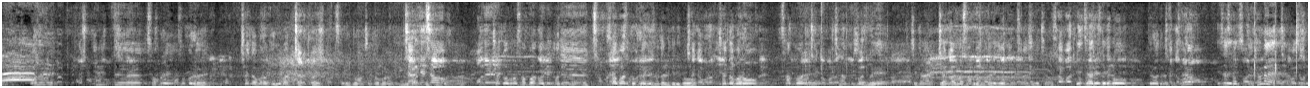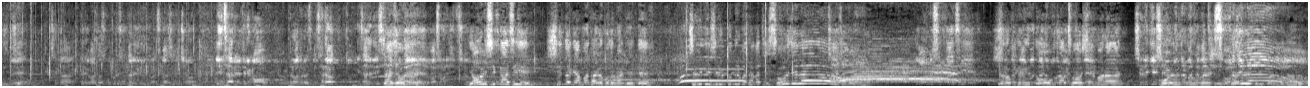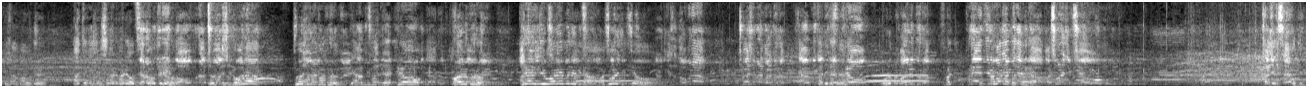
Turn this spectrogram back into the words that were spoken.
오늘 1등 선물의, 선물은 참가번호 1번 커플, 그리고 참가번호 2번 자, 이렇게 해서 커플과 오늘 참가번호 3번 어디, 어디는 네, 선물의 4번 커플에게 선물은 전달해드리고 참가번호 참가번호 일번 3번을 참가번호 잠시 이번 후에 제가 내려가서 참가번호 선물을 전달해드리고 아시겠죠? 인사를 드리고 하겠습니다. 인사드리겠습니다. 잠시 어서 오십시오. 제가 내려가서 선물을 전달해드리고 말씀하시겠죠? 인사를 드리고 들어오도록 하겠습니다. 사령 인사드리겠습니다. 자, 이제 오늘 네, 어서 오십시오. 10시까지 신나게 한번 달려보도록 할 텐데 즐기시는 분들만 다 같이 소리 질러! 10시까지 여러분들이 너무나 좋아하실 만한 같이 인사를! 드릴까 합니다. 여러분께서 아마 오늘 앉아 계실 시간이 많이 없을 것 여러분들이 같고요. 너무나 좋아하시는 걸그룹, 대한민국 대표 걸그룹 브랜드 원해문입니다. 박수 보내주십시오. 좋아하시는 걸그룹 대한민국? 대표 걸그룹 살 원해문입니다. 빠졌네. 박수 보내주십시오. 잘 지냈어요? 오케이.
